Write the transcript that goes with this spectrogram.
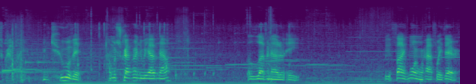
Scrap iron. And two of it. How much scrap iron do we have now? 11 out of 8. We get 5 more and we're halfway there.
